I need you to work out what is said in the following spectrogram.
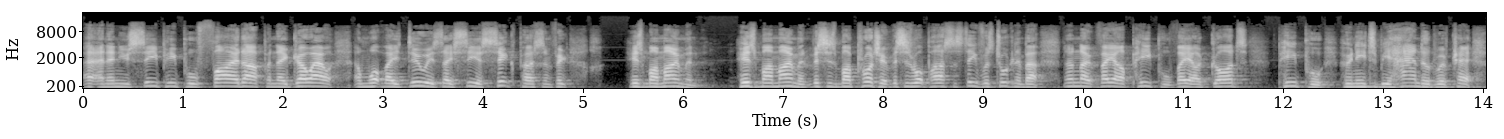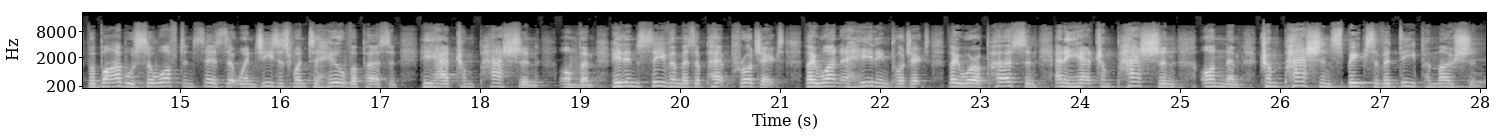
And then you see people fired up and they go out. And what they do is they see a sick person and think, here's my moment. Here's my moment. This is my project. This is what Pastor Steve was talking about. No, no, they are people. They are God's people who need to be handled with care. The Bible so often says that when Jesus went to heal the person, he had compassion on them. He didn't see them as a pet project. They weren't a healing project. They were a person, and he had compassion on them. Compassion speaks of a deep emotion.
